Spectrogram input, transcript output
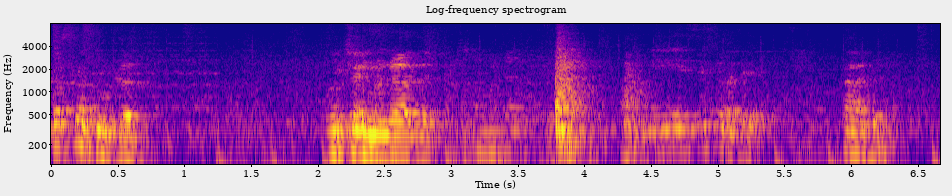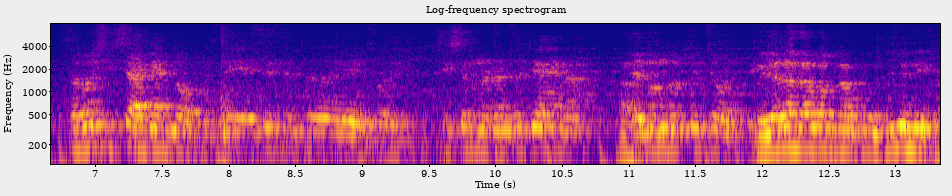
कसं तुटलं शिक्षण मंडळाचं मी एसमध्ये काय झालं? सर्व शिक्षा अभियानचं ऑफिस आहे एस एस सॉरी शिक्षण मंडळाचं जे आहे ना हा. ते नोंद तुमच्या वरती तू याला जबाबदार कोण? तुम्ही नाही का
